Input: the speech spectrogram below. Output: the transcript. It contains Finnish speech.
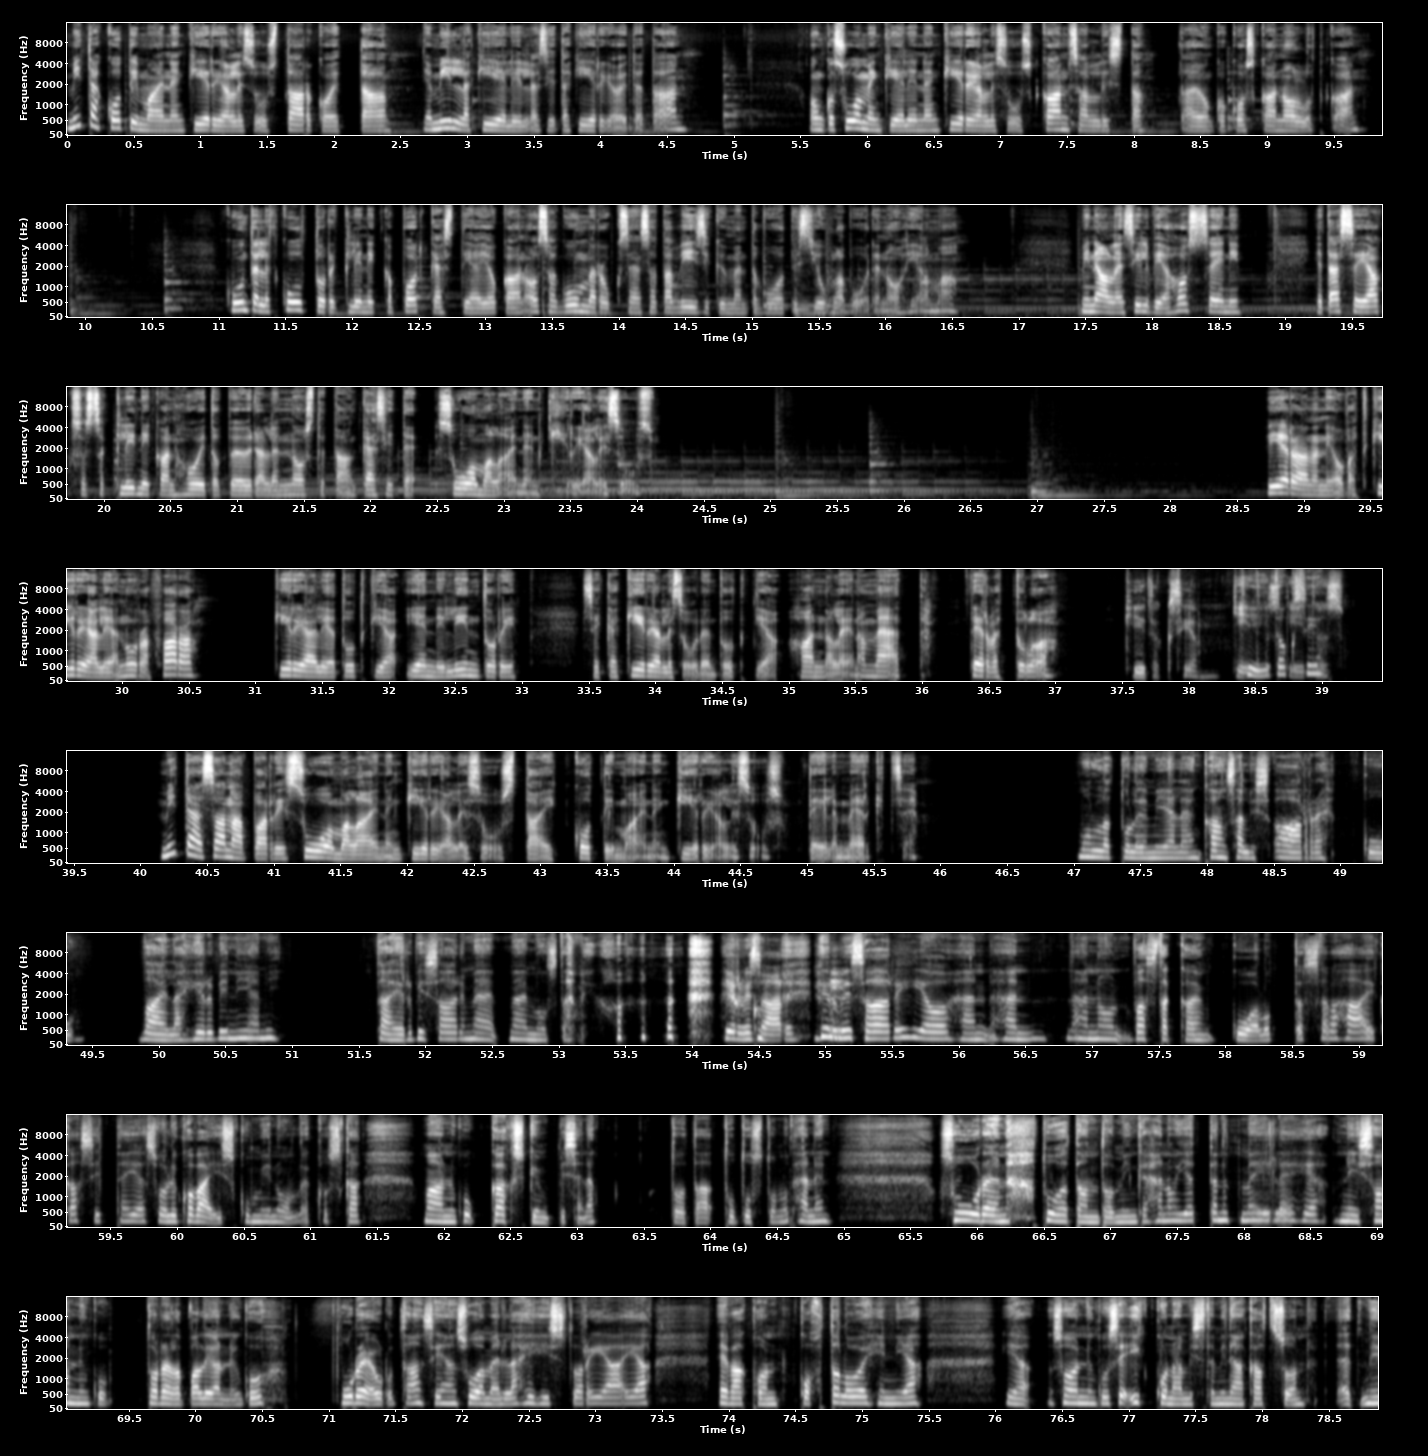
Mitä kotimainen kirjallisuus tarkoittaa ja millä kielillä sitä kirjoitetaan? Onko suomenkielinen kirjallisuus kansallista tai onko koskaan ollutkaan? Kuuntelet Kulttuuriklinikka-podcastia, joka on osa Gummeruksen 150-vuotisjuhlavuoden ohjelmaa. Minä olen Silvia Hosseini ja tässä jaksossa klinikan hoitopöydälle nostetaan käsite suomalainen kirjallisuus. Vieraanani ovat kirjailija Nura Fara, kirjailijatutkija Jenni Linturi sekä kirjallisuuden tutkija Hanna-Leena Määttä. Tervetuloa. Kiitoksia. Kiitos, Kiitoksia. kiitos. Mitä sanapari suomalainen kirjallisuus tai kotimainen kirjallisuus teille merkitsee? Mulla tulee mieleen kansallisaarre kuin Laila Hirviniemi tai Hirvisaari, mä, mä en muista. Hirvisaari. Hirvisaari, joo. Hän, hän, hän on vastakkain kuollut tässä vähän aikaa sitten ja se oli kova isku minulle, koska mä oon niin kaksikymppisenä tuota, tutustunut hänen suuren tuotantoon, minkä hän on jättänyt meille ja niissä on niin kuin, todella paljon niin kuin, pureudutaan siihen Suomen lähihistoriaan ja evakon kohtaloihin ja ja se on niin kuin se ikkuna, mistä minä katson, että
